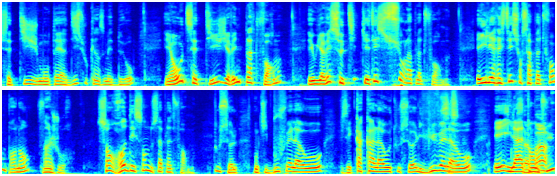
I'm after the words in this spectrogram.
Cette tige montait à 10 ou 15 mètres de haut. Et en haut de cette tige, il y avait une plateforme, et où il y avait ce type qui était sur la plateforme. Et il est resté sur sa plateforme pendant 20 jours, sans redescendre de sa plateforme, tout seul. Donc il bouffait là-haut, il faisait caca là-haut tout seul, il buvait là-haut, et il a Sympa. attendu.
